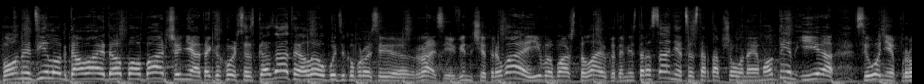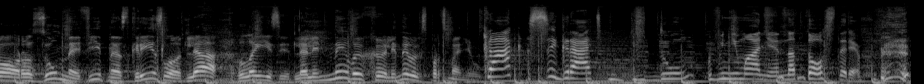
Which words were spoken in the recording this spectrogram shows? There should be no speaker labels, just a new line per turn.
Понеділок, давай до побачення. Так і хочеться сказати, але у будь-якому разі разі він ще триває. І ви бачите лайку та містера Сані. Це стартап шоу на М1. І е, сьогодні про розумне фітнес-крісло для лейзі, для лінивих лінивих спортсменів.
Как сыграть в Doom, внимание, на тостере?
